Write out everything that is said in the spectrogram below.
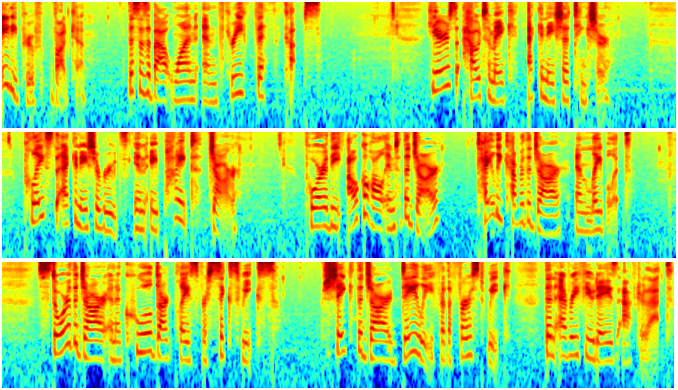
80 proof vodka. This is about 1 and 3 fifth cups. Here's how to make echinacea tincture. Place the echinacea roots in a pint jar. Pour the alcohol into the jar, tightly cover the jar, and label it. Store the jar in a cool, dark place for six weeks. Shake the jar daily for the first week, then every few days after that.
